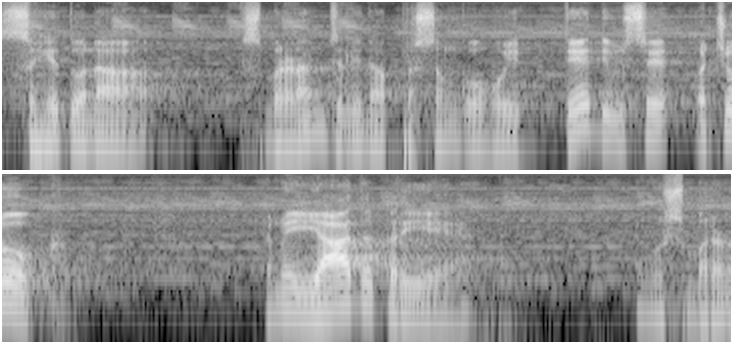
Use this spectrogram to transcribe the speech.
શહીદોના સ્મરણાંજલિના પ્રસંગો હોય, તે દિવસે અચૂક એમને યાદ કરીએ એનું સ્મરણ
